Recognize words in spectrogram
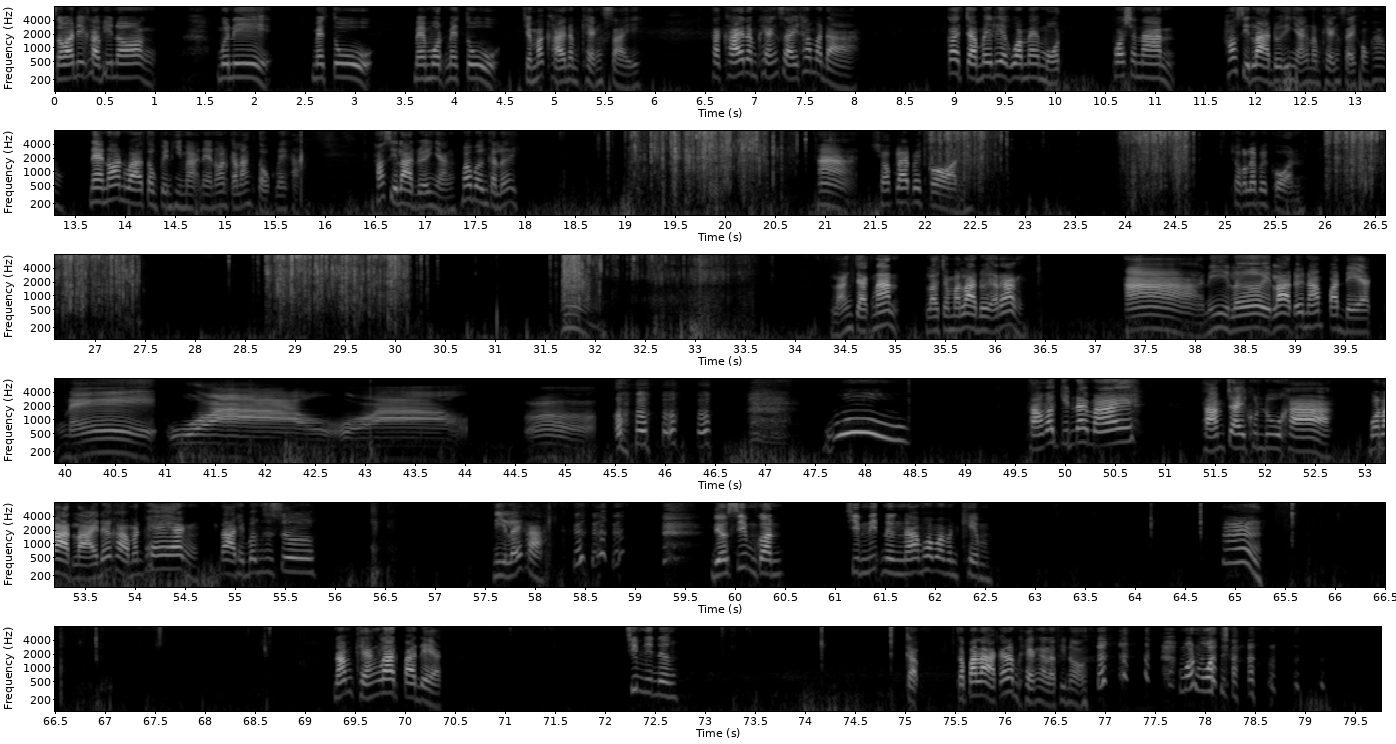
สวัสดีค่ะพี่น้อง มือนี้แม่ตู้ แม่มดแม่ตู้ จะมาขายน้ำแข็งใส ถ้าขายน้ำแข็งใสธรรมดา ก็จะไม่เรียกว่าแม่มด เพราะฉะนั้นเฮาสิลาดด้วยอีหยังน้ำแข็งใสของเฮาแน่นอนว่าต้องเป็นหิมะแน่นอนกำลังตกเลยค่ะเฮาสิลาดด้วยอีหยังมาเบิ่งกันเลย อ่าช็อกโกแลตไปก่อนช็อกโกแลตไปก่อน อืม หลังจากนั้นเราจะมาราดโดยอะไรงอ่า นี่เลยราดด้วยน้ำปลาแดกนี่ว้าวว้าววู้ถามว่ากินได้ไหม ถามใจคุณดูค่ะบลาดหลายเด้อค่ะ มันแพงลาดให้เบิ้งซื่อนี่เลยค่ะ เดี๋ยวซิมก่อน ชิมนิดนึงนะ เพราะว่ามันเค็ม อืม น้ำแข็งราดปลาแดก ชิมนิดนึง กับกับปลาหลาก็น้ำแข็งอะล่ะพี่น้องม้วนๆจ้ะ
